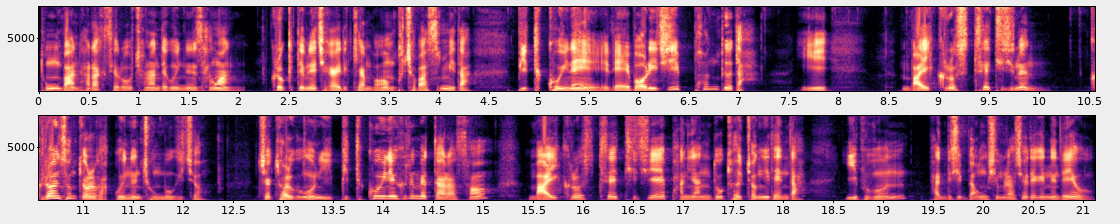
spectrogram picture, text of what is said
동반 하락세로 전환되고 있는 상황. 그렇기 때문에 제가 이렇게 한번 붙여봤습니다. 비트코인의 레버리지 펀드다. 이 마이크로 스트레티지는 그런 성격을 갖고 있는 종목이죠. 즉 결국은 이 비트코인의 흐름에 따라서 마이크로 스트레티지의 방향도 결정이 된다. 이 부분 반드시 명심을 하셔야 되겠는데요.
